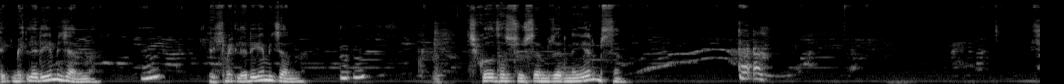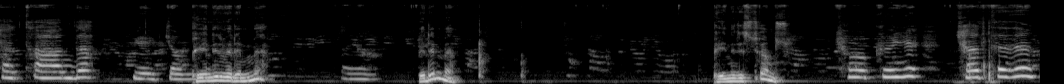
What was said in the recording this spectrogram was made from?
Ekmekleri yemeyeceksin mi? Hı? Ekmekleri yemeyeceksin mi? Hı hı. Çikolata sürsem üzerine yer misin? Aa. Yiyeceğim. Peynir vereyim mi? Ya. Vereyim mi? Peynir istiyor musun? Çok iyi çatının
